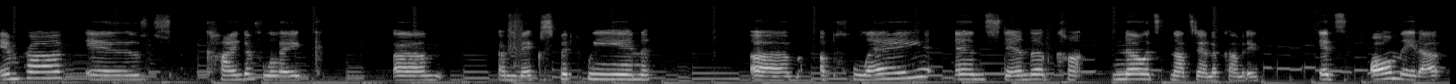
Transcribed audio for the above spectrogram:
Improv is kind of like um, a mix between um, a play and stand up. Com- no, it's not stand up comedy. It's all made up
